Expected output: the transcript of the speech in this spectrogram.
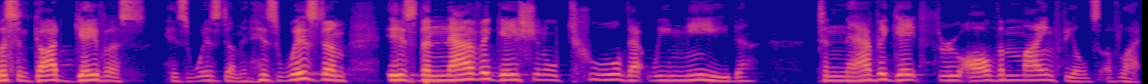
Listen, God gave us His wisdom, and His wisdom is the navigational tool that we need to navigate through all the minefields of life.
